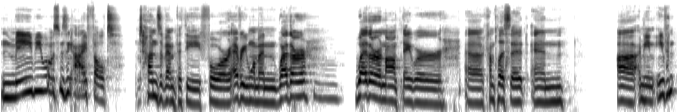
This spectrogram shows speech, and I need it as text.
maybe what was missing. I felt tons of empathy for every woman, whether whether or not they were uh, complicit and uh, I mean, even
